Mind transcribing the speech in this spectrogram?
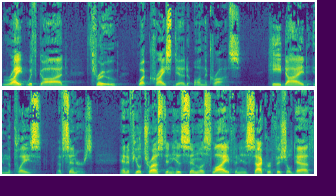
right with God through what Christ did on the cross. He died in the place of sinners. And if you'll trust in his sinless life and his sacrificial death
